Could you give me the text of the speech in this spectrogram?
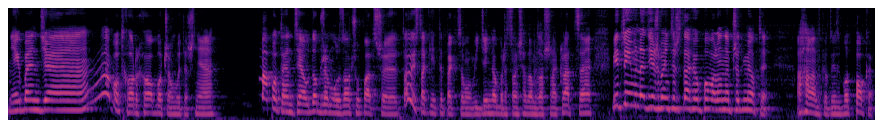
niech będzie, no pod Horcho, bo czemu też nie. Ma potencjał, dobrze mu z oczu patrzy. To jest taki typek, co mówi dzień dobry sąsiadom zawsze na klatce. Więc miejmy nadzieję, że będzie też trafiał powalone przedmioty. Aha, tylko to jest bot poker.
